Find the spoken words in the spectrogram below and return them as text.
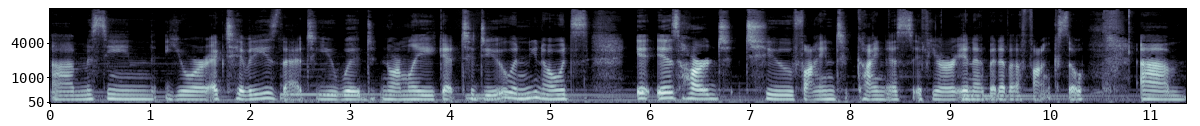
uh, missing your activities that you would normally get to do, and you know, it's it is hard to find kindness if you're in a bit of a funk. So, um,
